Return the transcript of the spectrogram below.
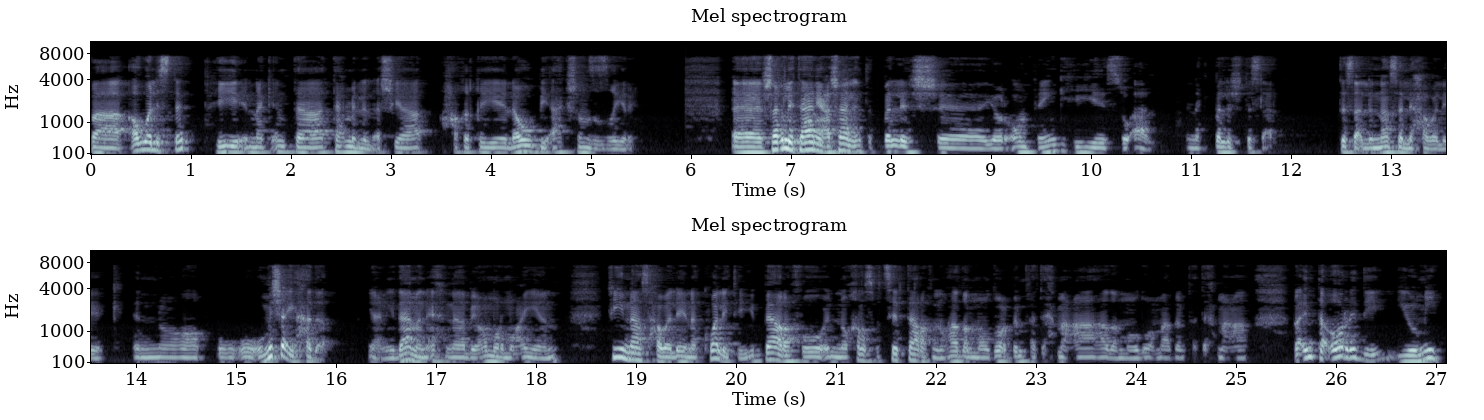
فأول step هي إنك أنت تعمل الأشياء حقيقية لو ب actions صغيرة. شغلة تانية عشان أنت تبلش your own thing هي السؤال إنك تبلش تسأل تسأل الناس اللي حواليك إنه ومش أي حدا. يعني دائما إحنا بعمر معين في ناس حوالينا quality بيعرفوا إنه خلص بتصير تعرف إنه هذا الموضوع بنفتح معاه هذا الموضوع ما بنفتح معاه. فأنت already you met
